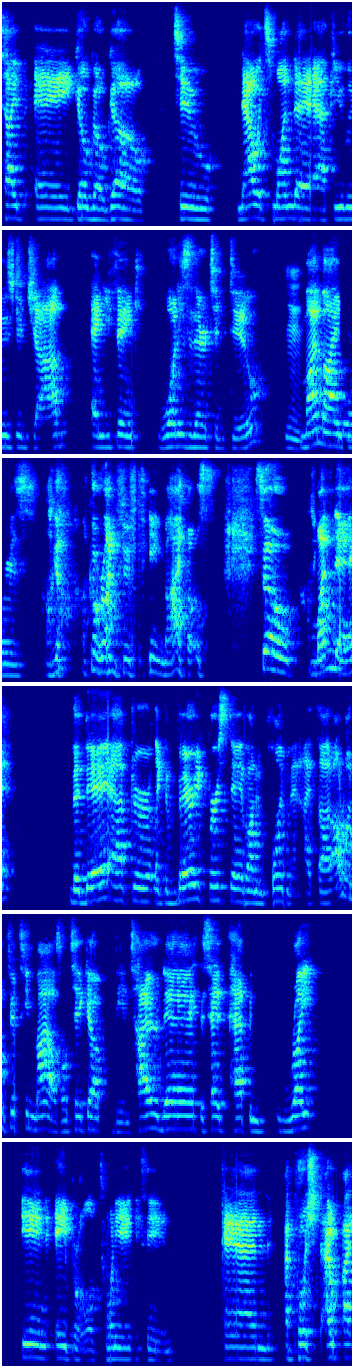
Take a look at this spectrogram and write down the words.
type A go go go to now it's Monday after you lose your job and you think, what is there to do? Mm. My mind is I'll go I'll go run 15 miles. So Monday, the day after, like the very first day of unemployment, I thought I'll run 15 miles. I'll take up the entire day. This had happened right in April of 2018, and I pushed. I, I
